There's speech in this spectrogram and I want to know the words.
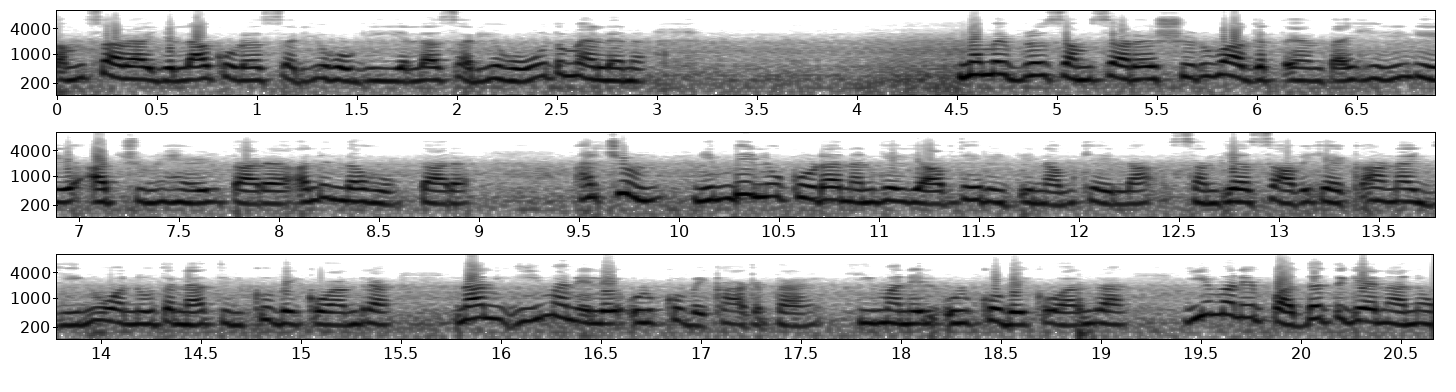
ಸಂಸಾರ ಎಲ್ಲ ಕೂಡ ಸರಿ ಹೋಗಿ ಎಲ್ಲ ಸರಿ ಹೋದ ಮೇಲೆ ನಮ್ಮಿಬ್ಬರು ಸಂಸಾರ ಶುರುವಾಗುತ್ತೆ ಅಂತ ಹೇಳಿ ಅರ್ಜುನ್ ಹೇಳ್ತಾರೆ, ಅಲ್ಲಿಂದ ಹೋಗ್ತಾರೆ. ಅರ್ಜುನ್ ನಿಂಬೇಲೂ ಕೂಡ ನನಗೆ ಯಾವುದೇ ರೀತಿ ನಂಬಿಕೆ ಇಲ್ಲ. ಸಂಧ್ಯಾ ಸಾವಿಗೆ ಕಾರಣ ಏನು ಅನ್ನೋದನ್ನು ತಿಳ್ಕೋಬೇಕು ಅಂದರೆ ನಾನು ಈ ಮನೇಲೆ ಉಳ್ಕೋಬೇಕಾಗತ್ತೆ. ಈ ಮನೇಲಿ ಉಳ್ಕೋಬೇಕು ಅಂದರೆ ಈ ಮನೆ ಪದ್ಧತಿಗೆ ನಾನು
